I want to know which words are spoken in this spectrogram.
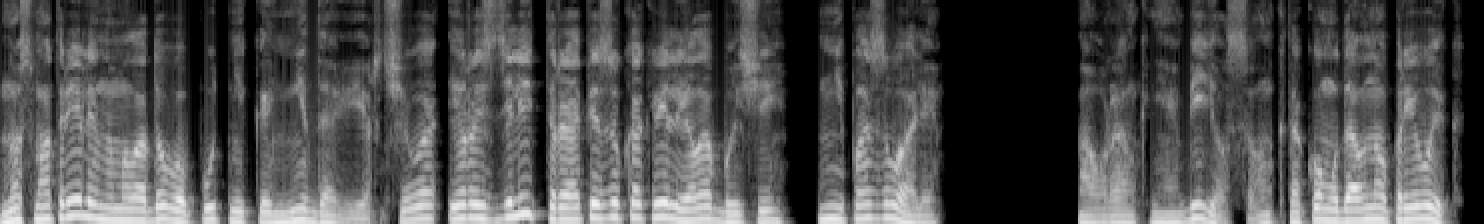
Но смотрели на молодого путника недоверчиво и разделить трапезу, как велел обычай, не позвали. Ауранг не обиделся, он к такому давно привык.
